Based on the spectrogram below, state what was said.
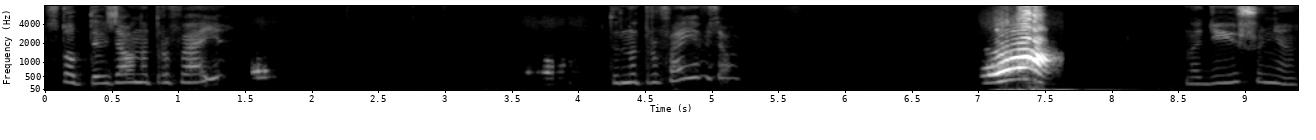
Стоп, ти взяв на трофеї? Ти на трофеї взяв? Надіюсь, що ні.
